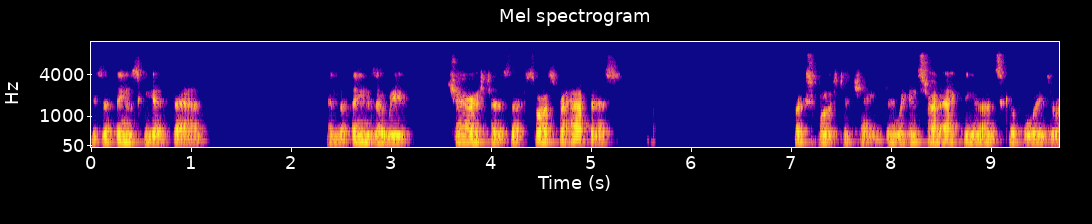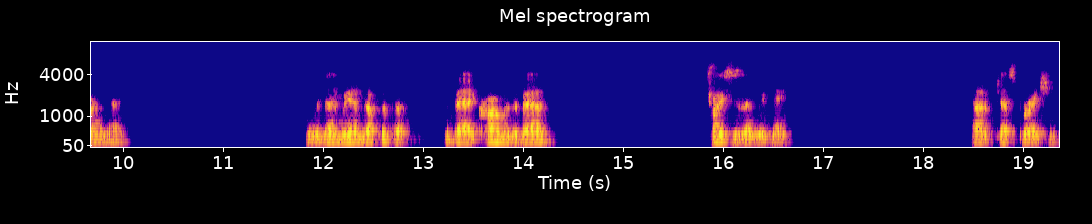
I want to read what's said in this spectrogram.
is that things can get bad. And the things that we've cherished as the source for happiness are exposed to change, and we can start acting in unskillful ways around that. And then we end up with the, the bad karma, the bad choices that we've made out of desperation.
